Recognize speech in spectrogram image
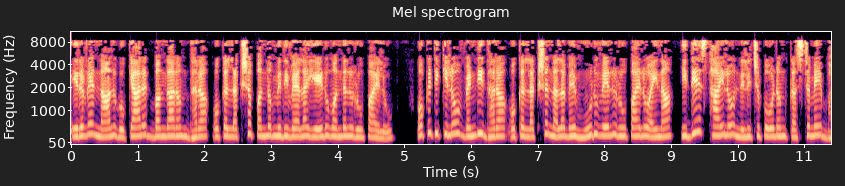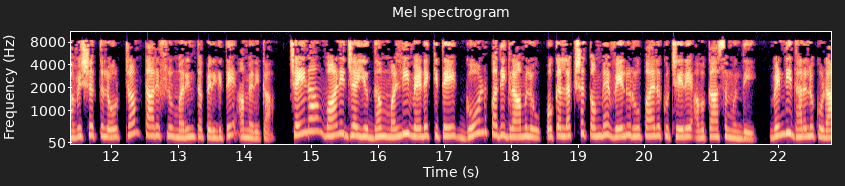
ఇరవై నాలుగు క్యారెట్ బంగారం ధర ఒక లక్ష పంతొమ్మిది వేల ఏడు వందలు రూపాయలు. ఒకటి కిలో వెండి ధర ఒక లక్ష నలభై మూడు వేలు రూపాయలు అయినా ఇదే స్థాయిలో నిలిచిపోవడం కష్టమే. భవిష్యత్తులో ట్రంప్ టారిఫ్లు మరింత పెరిగితే అమెరికా చైనా వాణిజ్య యుద్ధం మళ్ళీ వేడెక్కితే గోల్డ్ పది గ్రాములు ఒక లక్ష తొంభై వేలు రూపాయలకు చేరే అవకాశం ఉంది. వెండి ధరలు కూడా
